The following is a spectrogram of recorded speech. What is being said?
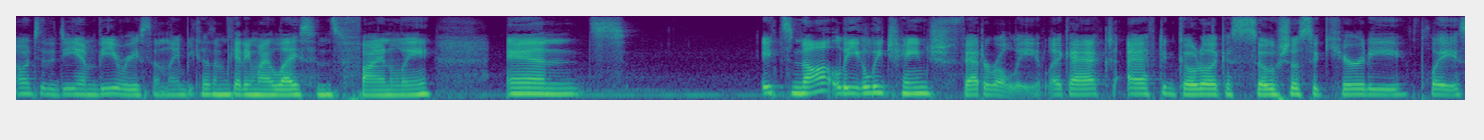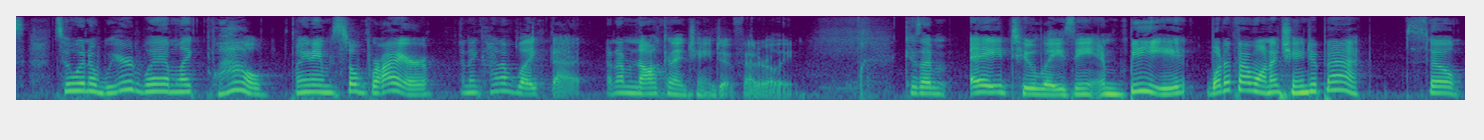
I went to the DMV recently because I'm getting my license finally. And it's not legally changed federally. Like I, I have to go to like a social security place. So in a weird way, I'm like, wow, my name's still Briar, and I kind of like that. And I'm not going to change it federally because I'm a too lazy, and b what if I want to change it back? So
